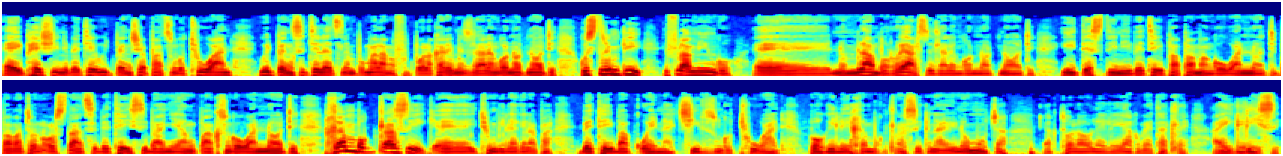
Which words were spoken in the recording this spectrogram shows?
iPassion ibethe Witbank Shepherds ngo 2-1 Witbank City Lets neMpumalanga Football Academy idlale ngo North North ku Stream B iFlamingo eh noMlambo Royals idlale ngo North North i 16 ibethe iphaphama ngo 1 not Barberton All Stars ibethe isibanye Young Bucks ngo 1 not Gembo Classic eh ithumbile ke lapha bethe ibakwena Chiefs ngo 2-1 bokile iGembo Classic nayo inomutsha yakuthola ulele. Yakubetha hle ayikulisi.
